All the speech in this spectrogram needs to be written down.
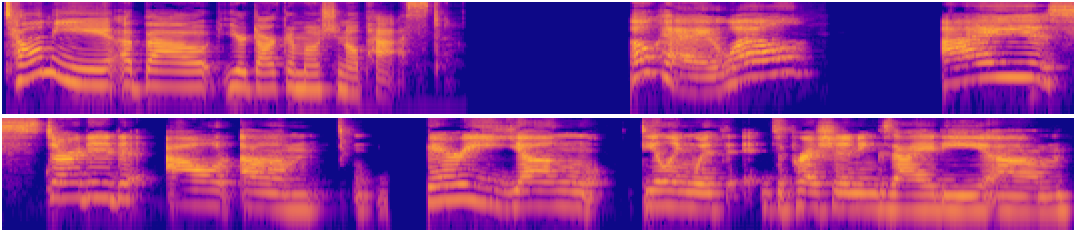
tell me about your dark emotional past. Okay, well, I started out um, very young dealing with depression and anxiety. Um,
